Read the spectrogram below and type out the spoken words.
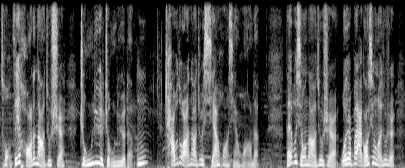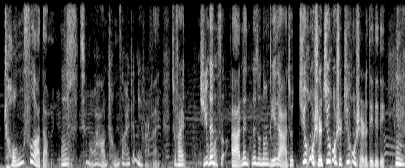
从最好的呢就是中绿中绿的，嗯，差不多呢就是鲜黄鲜黄的，再不行呢就是我有点不大高兴了，就是橙色的。嗯，青岛话好像橙色还真没法翻译，就反正橘黄色。啊，那那就能理解啊，就橘红色、橘红色、橘红色的，对对对。嗯，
